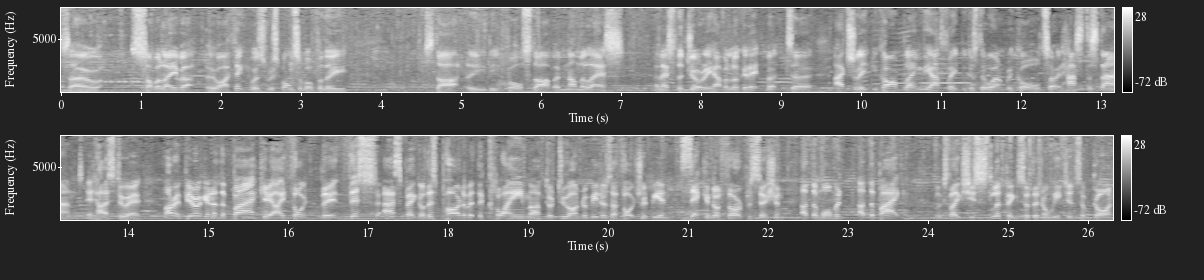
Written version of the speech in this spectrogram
So Soboleva, who I think was responsible for the start, the, the false start, but nonetheless, unless the jury have a look at it. But uh, actually, you can't blame the athlete because they weren't recalled, so it has to stand. It has to. Uh, Marit Bjørgen at the back, uh, I thought the, this aspect or this part of it, the climb after 200 metres, I thought should be in second or third position. At the moment, at the back, looks like she's slipping, so the Norwegians have gone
